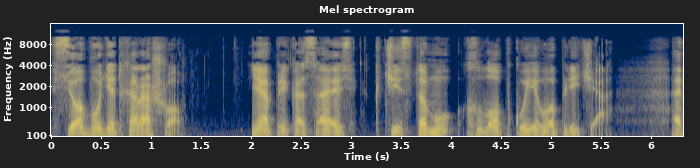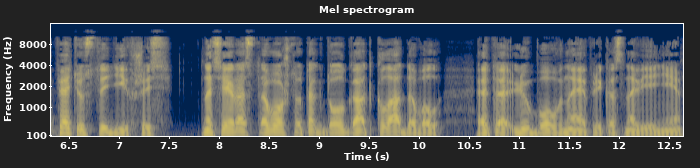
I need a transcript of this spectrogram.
Все будет хорошо». Я прикасаюсь к чистому хлопку его плеча, опять устыдившись, на сей раз того, что так долго откладывал это любовное прикосновение.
